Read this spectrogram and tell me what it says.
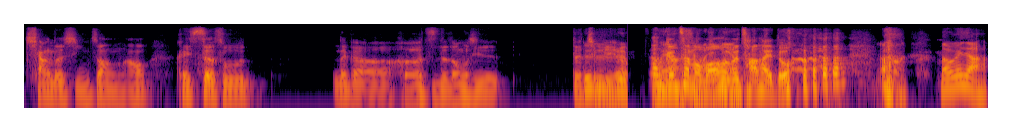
枪的形状，然后可以射出那个盒子的东西的铅笔盒。这样跟蚕宝宝会不会差太多？然后我跟你讲，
